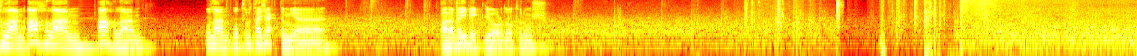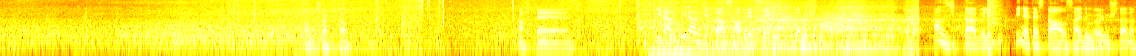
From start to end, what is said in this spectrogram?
Ah lan, ah lan, ah lan. Ulan oturtacaktım ya. Arabayı bekliyor orada oturmuş. Al çakal. Ah be. Biraz birazcık daha sabretseydim tıklamıştım. Azıcık daha böyle bir, bir nefes daha alsaydım ölmüştü adam.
